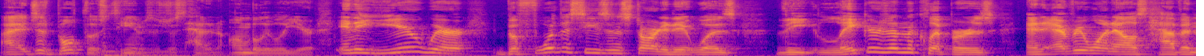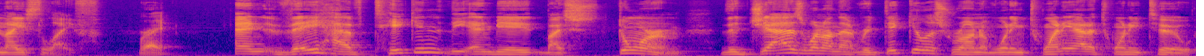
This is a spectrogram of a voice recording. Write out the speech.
I just both those teams have just had an unbelievable year. In a year where before the season started, it was the Lakers and the Clippers, and everyone else have a nice life. Right. And they have taken the NBA by storm. The Jazz went on that ridiculous run of winning 20 out of 22,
